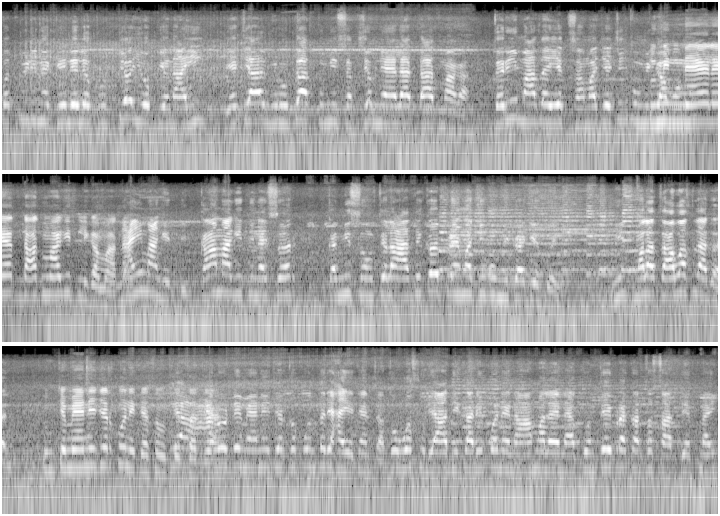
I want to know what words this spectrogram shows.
पतपिढीने केलेलं कृत्य योग्य नाही. याच्या विरोधात तुम्ही सक्षम न्यायालयात दाद मागा. तरी माझा एक समाजाची भूमिका तुम्ही म्हणून न्यायालयात दाद मागितली का? नाही मागितली. का मागितली नाही सर? का मी संस्थेला अधिक प्रेमाची भूमिका घेतोय? मी मला जावाच लागल. तुमचे मॅनेजर कोण आहे त्या संस्थेत सध्या? आरोटे मॅनेजर का कोणतरी आहे त्यांचा. तो वसुली अधिकारी पण आहे ना आम्हाला आहे ना कोणत्याही प्रकारचा साथ देत नाही.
